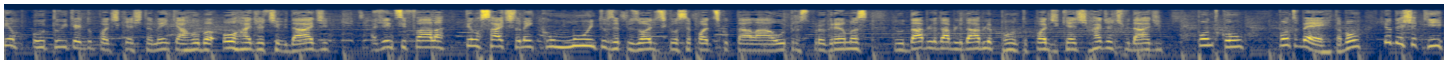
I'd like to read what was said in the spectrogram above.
Tem o- Twitter do podcast também, que é arroba o Radioatividade. A gente se fala, tem um site também com muitos episódios que você pode escutar lá outros programas no www.podcastradioatividade.com .br, tá bom? E eu deixo aqui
